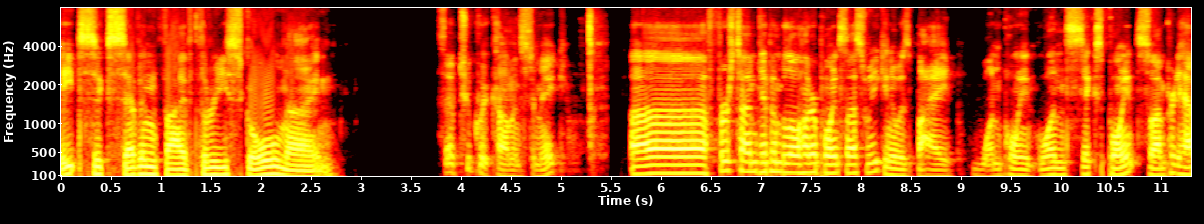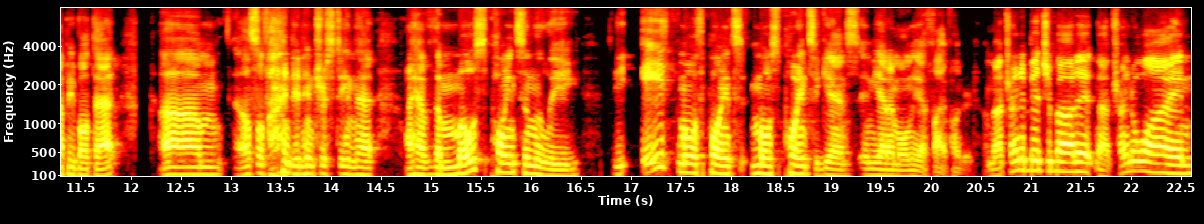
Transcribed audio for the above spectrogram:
86753 Skull 9. So I have two quick comments to make. Uh, first time dipping below 100 points last week, and it was by 1.16 points. So I'm pretty happy about that. Um, I also find it interesting that I have the most points in the league, the eighth most points most points against, and yet I'm only at 500. I'm not trying to bitch about it, not trying to whine,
